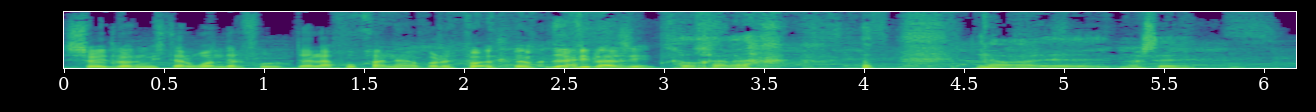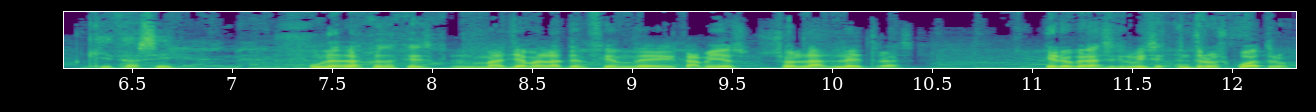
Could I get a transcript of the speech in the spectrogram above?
¿sois los Mr. Wonderful de la Jujana? ¿Por- ¿Podemos decirlo así? Ojalá. no, eh, no sé. Quizás sí. Una de las cosas que más llama la atención de Camellos son las letras. Creo que las escribís entre los cuatro.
